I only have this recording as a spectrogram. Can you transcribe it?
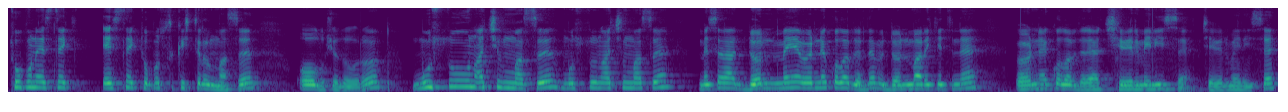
Topun esnek esnek topun sıkıştırılması oldukça doğru. Musluğun açılması, musluğun açılması mesela dönmeye örnek olabilir değil mi? Dönme hareketine örnek olabilir. Eğer çevirmeliyse, çevirmeliyse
